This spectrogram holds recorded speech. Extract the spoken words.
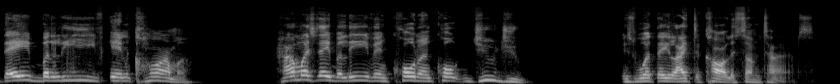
they believe in karma, how much they believe in quote unquote juju, is what they like to call it sometimes.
